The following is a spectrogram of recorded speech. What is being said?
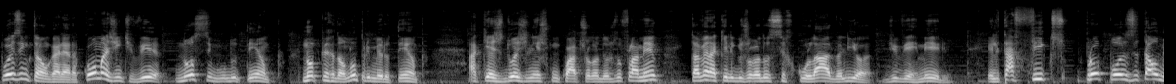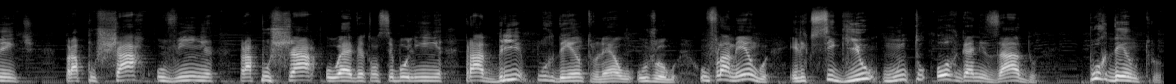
Pois então, galera, como a gente vê no segundo tempo, no perdão, no primeiro tempo, aqui as duas linhas com quatro jogadores do Flamengo, tá vendo aquele jogador circulado ali, ó, de vermelho? Ele tá fixo propositalmente para puxar o Vinha, para puxar o Everton Cebolinha, para abrir por dentro, né, o, o jogo. O Flamengo, ele seguiu muito organizado por dentro.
